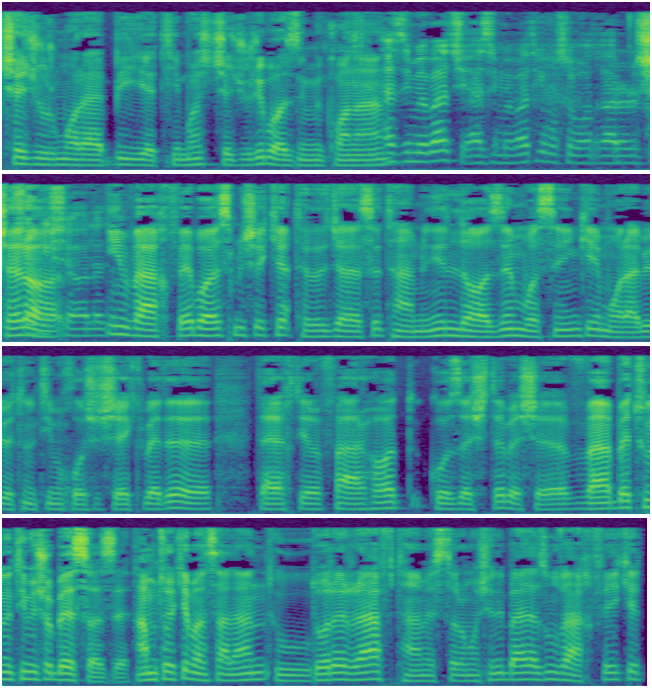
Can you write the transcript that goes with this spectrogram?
چه جور مربی تیماش چه جوری بازی می‌کنن؟ از این به بعد چی؟ از این به بعد که مسابقات قرار چرا؟ این وقفه باعث میشه که تعداد جلسه تمرینی لازم واسه اینکه مربی بتونه تیم خوش شکل بده در اختیار فرهاد گذاشته بشه و بتونه تیمش رو بسازه. همونطور که مثلا تو دور رفت هم استراموشنی بعد از اون وقفه که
